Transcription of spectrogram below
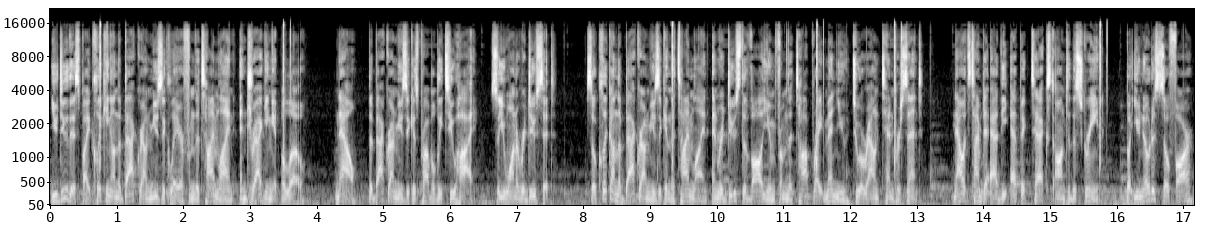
You do this by clicking on the background music layer from the timeline and dragging it below. Now, the background music is probably too high, so you want to reduce it. So click on the background music in the timeline and reduce the volume from the top right menu to around 10%. Now it's time to add the epic text onto the screen. But you notice so far,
